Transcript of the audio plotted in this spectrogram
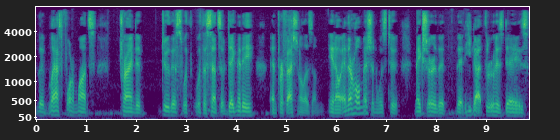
the last four months trying to do this with with a sense of dignity and professionalism. You know, and their whole mission was to make sure that that he got through his days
